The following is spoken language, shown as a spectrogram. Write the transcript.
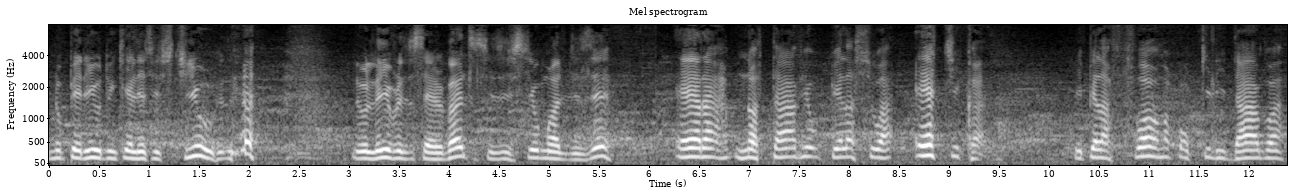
no período em que ele existiu, né? no livro de Cervantes, existiu modo de dizer, era notável pela sua ética e pela forma com que lidava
